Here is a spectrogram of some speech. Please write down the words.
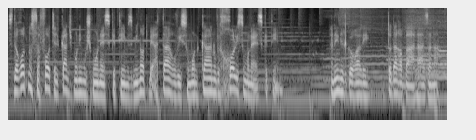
סדרות נוספות של כאן 88 הסכתים זמינות באתר וביישומון כאן ובכל יישומוני ההסכתים. אני ניר גורלי, תודה רבה על ההאזנה.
